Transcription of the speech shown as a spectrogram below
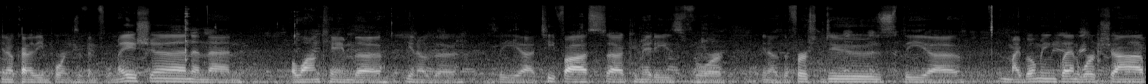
you know kind of the importance of inflammation, and then along came the you know the the uh, TFOS uh, committees for you know the first DEWS, the uh, meibomian gland workshop,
